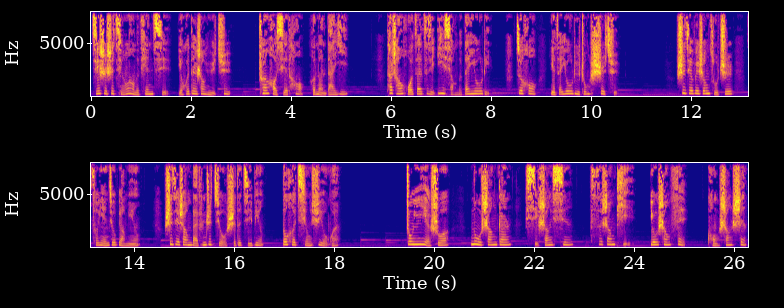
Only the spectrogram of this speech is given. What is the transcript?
即使是晴朗的天气，也会带上雨具，穿好鞋套和暖大衣。他常活在自己臆想的担忧里，最后也在忧虑中逝去。世界卫生组织曾研究表明，世界上百分之九十的疾病都和情绪有关。中医也说。怒伤肝，喜伤心，思伤脾，忧伤肺，恐伤肾。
